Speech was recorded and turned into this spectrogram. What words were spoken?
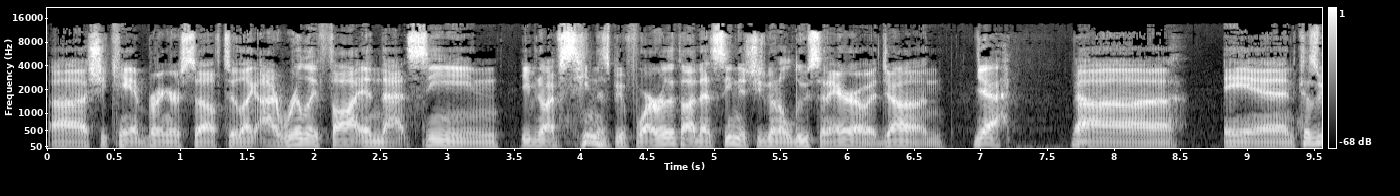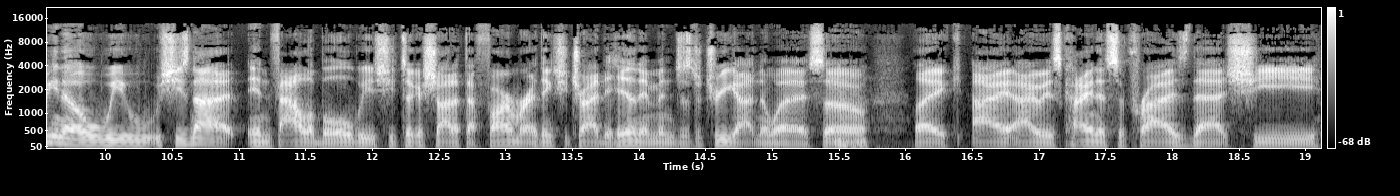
Uh, she can't bring herself to like. I really thought in that scene, even though I've seen this before, I really thought in that scene that she's going to loose an arrow at Jon. Yeah. Yeah. Uh, and because you know we she's not infallible. We she took a shot at that farmer. I think she tried to hit him, and just a tree got in the way. So like I I was kind of surprised that she.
